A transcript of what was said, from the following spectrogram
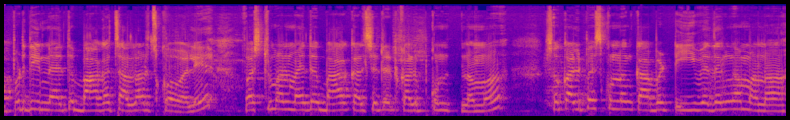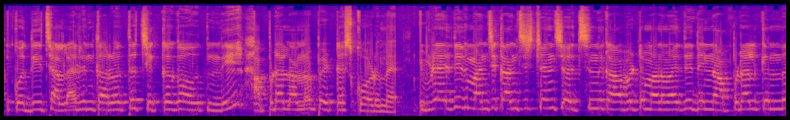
అప్పుడు దీన్ని అయితే బాగా చల్లార్చుకోవాలి. ఫస్ట్ మనం అయితే బాగా కలిసేటట్టు కలుపుకుంటున్నాము. సో కలిపేసుకున్నాం కాబట్టి ఈ విధంగా మన కొద్దిగా చల్లారిన తర్వాత చిక్కగా అవుతుంది. అప్పుడలానో పెట్టేసుకోవడమే. ఇప్పుడైతే ఇది మంచి కన్సిస్టెన్సీ వచ్చింది కాబట్టి మనమైతే దీన్ని అప్పడాల కింద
